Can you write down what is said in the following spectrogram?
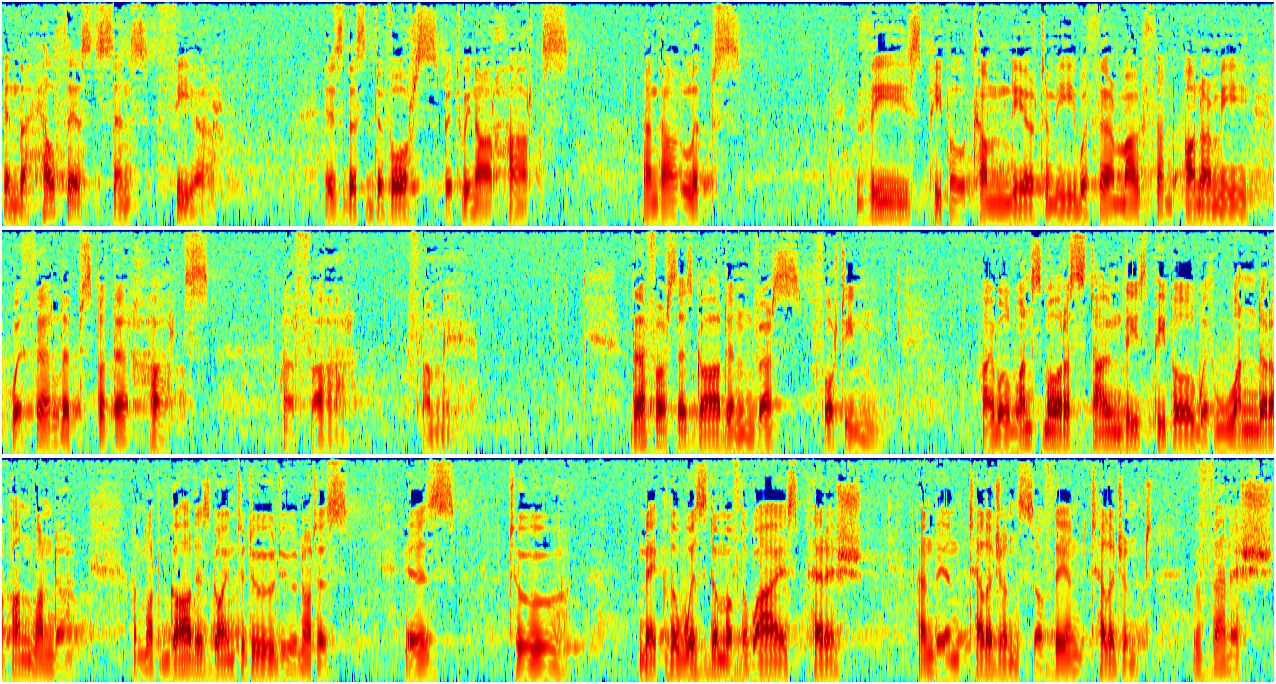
in the healthiest sense, fear is this divorce between our hearts and our lips. These people come near to me with their mouth and honor me with their lips, but their hearts are far from me. Therefore, says God in verse 14, I will once more astound these people with wonder upon wonder and what God is going to do, do you notice, is to make the wisdom of the wise perish and the intelligence of the intelligent vanish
